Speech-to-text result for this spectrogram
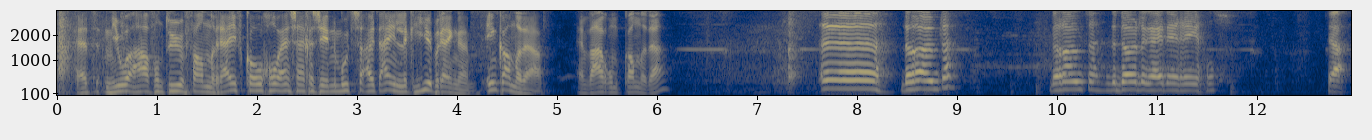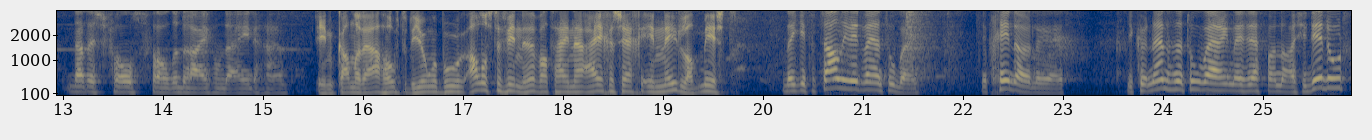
Het nieuwe avontuur van Rijfkogel en zijn gezin moet ze uiteindelijk hier brengen, in Canada. En waarom Canada? Eh, de ruimte. De ruimte, de duidelijkheid in regels. Ja, dat is voor ons vooral de drive om daarheen te gaan. In Canada hoopt de jonge boer alles te vinden wat hij naar eigen zeggen in Nederland mist. Dat je totaal niet weet waar je aan toe bent. Je hebt geen duidelijkheid. Je kunt nergens naartoe werken en je zegt van nou, als je dit doet,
